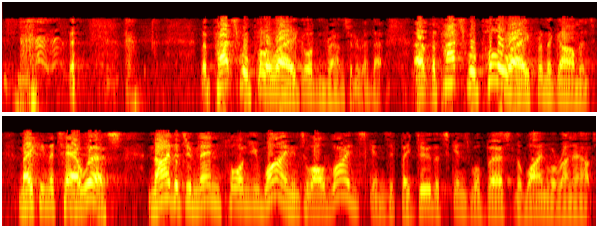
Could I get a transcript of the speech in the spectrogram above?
the patch will pull away. Gordon Brown should have read that. Uh, the patch will pull away from the garment, making the tear worse. Neither do men pour new wine into old wineskins. If they do, the skins will burst the wine will run out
